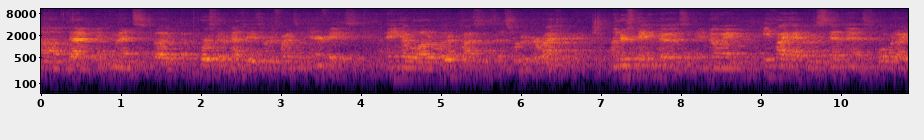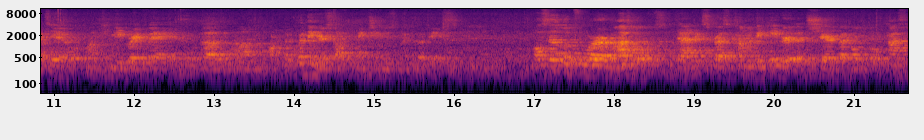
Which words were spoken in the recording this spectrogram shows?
um, that implements a, a core set of methods or defines an interface, and you have a lot of other classes that sort of derive from it. Understanding those and knowing if I had to extend this, what would I do, um, can be a great way of um, equipping yourself to make changes in the code base. Also look for modules that express common behavior that's shared by multiple classes.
